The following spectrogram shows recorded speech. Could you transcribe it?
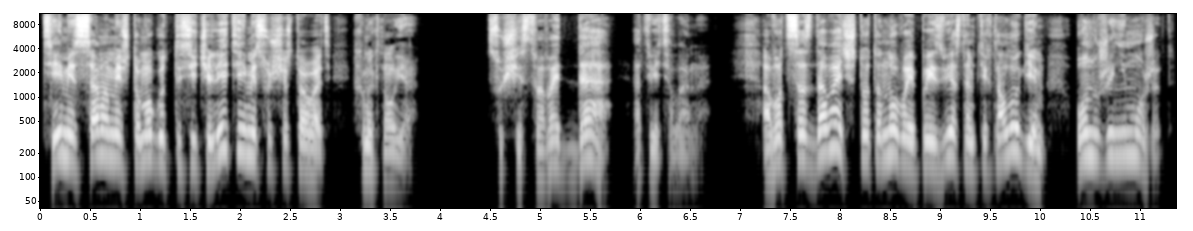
«Теми самыми, что могут тысячелетиями существовать», — хмыкнул я. «Существовать — да», — ответила она. «А вот создавать что-то новое по известным технологиям он уже не может.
